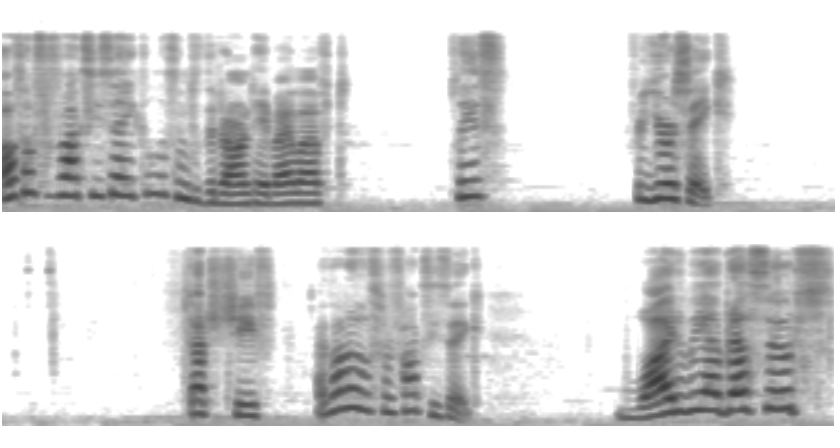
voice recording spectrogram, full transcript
Also, for Foxy's sake, listen to the darn tape I left, please. For your sake. Gotcha, Chief. I thought it was for Foxy's sake. Why do we have death suits?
